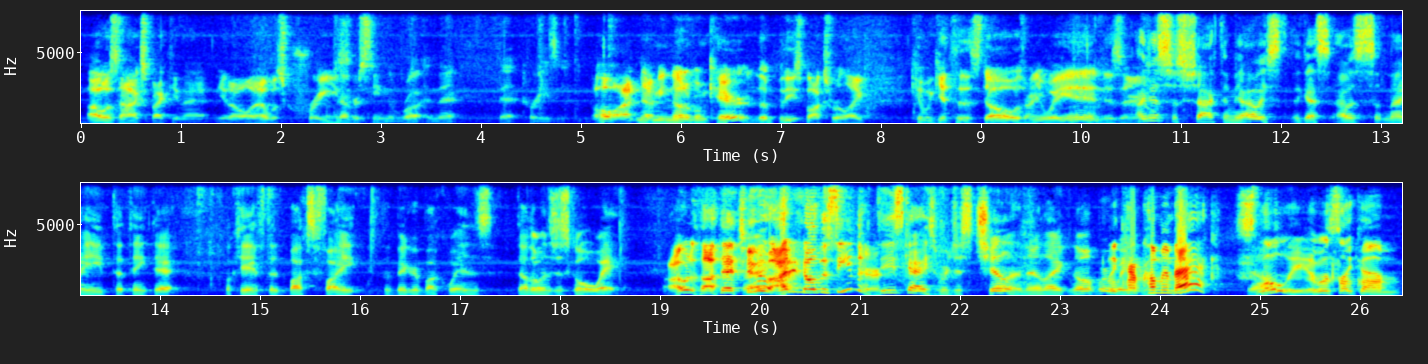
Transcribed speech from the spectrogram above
I was not expecting that. You know, that was crazy. I've never seen the rut and that that crazy. Oh, I, I mean, none of them cared. The, these bucks were like, "Can we get to this doe? Is there any way in? Is there?" I just was shocked. I mean, I always, I guess, I was so naive to think that, okay, if the bucks fight, the bigger buck wins. The other ones just go away. I would have thought that too. Right? I didn't know this either. These guys were just chilling. They're like, no, we're they waiting. kept coming back Yeah. slowly. It was like um,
